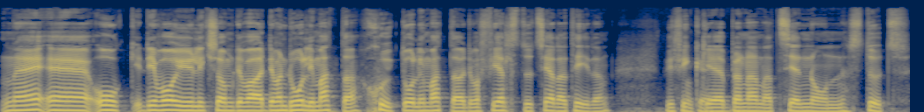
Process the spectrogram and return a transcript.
Nej, och det var ju liksom, det var, det var en dålig matta, sjukt dålig matta, det var felstuds hela tiden. Vi fick eh, bland annat se någon studs,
